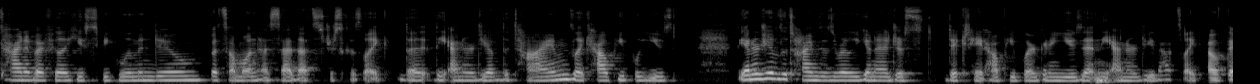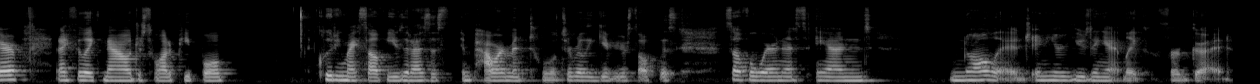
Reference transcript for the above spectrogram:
kind of i feel like used to be gloom and doom but someone has said that's just because like the the energy of the times like how people use the energy of the times is really going to just dictate how people are going to use it and the energy that's like out there and i feel like now just a lot of people including myself, use it as this empowerment tool to really give yourself this self awareness and knowledge, and you're using it like for good,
